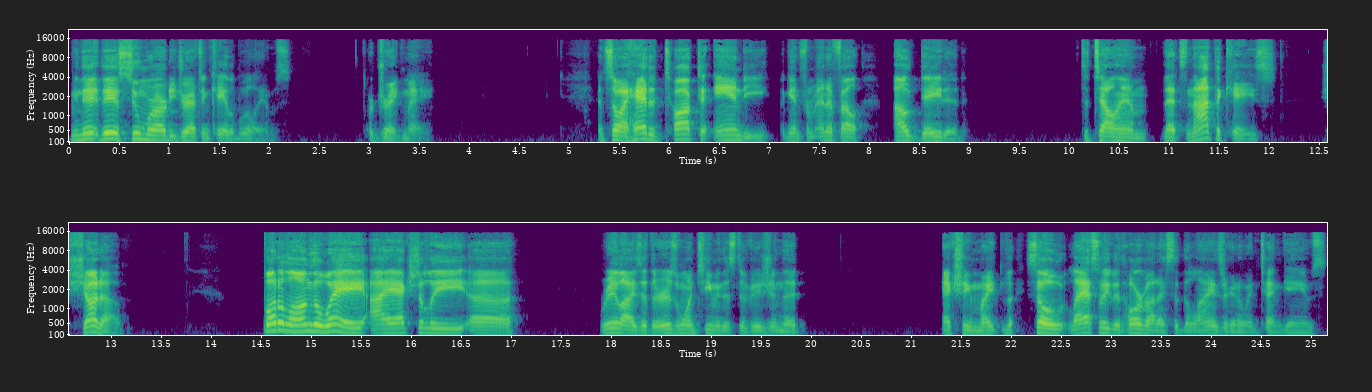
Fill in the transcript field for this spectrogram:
I mean, they, they assume we're already drafting Caleb Williams or Drake Maye. And so I had to talk to Andy again from NFL Outdated to tell him that's not the case. Shut up. But along the way, I actually uh, realized that there is one team in this division that actually might. So last week with Horvat, I said the Lions are going to win 10 games.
